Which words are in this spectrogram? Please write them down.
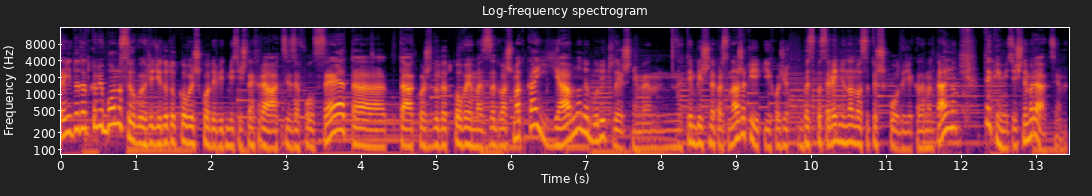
Та й додаткові бонуси у вигляді додаткової шкоди від місячних реакцій за фулсет, а також додатковий мес за два шматка явно не будуть лишніми. Тим більше не персонажі, які хочуть безпосередньо наносити шкоду як елементальну, так і місячними реакціями.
